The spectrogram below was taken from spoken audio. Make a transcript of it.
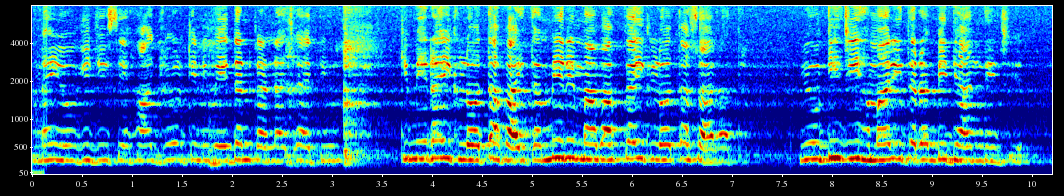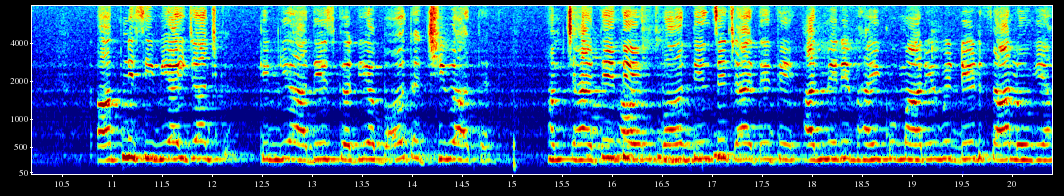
मैं योगी जी से हाथ जोड़ के निवेदन करना चाहती हूँ कि मेरा इकलौता भाई था, मेरे माँ बाप का इकलौता सारा था। योगी जी, हमारी तरफ़ भी ध्यान दीजिए। आपने सीबीआई जाँच के लिए आदेश कर दिया। बहुत अच्छी बात है। हम चाहते थे बहुत दिन से चाहते थे। आज मेरे भाई को मारे हुए डेढ़ साल हो गया।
